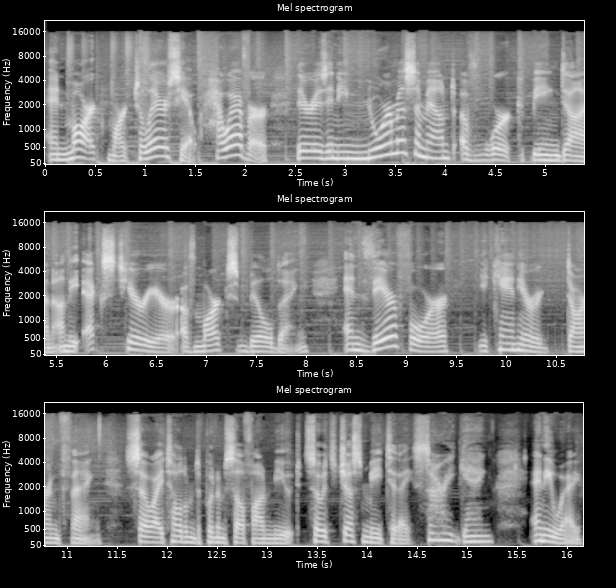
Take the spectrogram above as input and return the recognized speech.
and Mark, Mark Talercio. However, there is an enormous amount of work being done on the exterior of Mark's building, and therefore, you can't hear a darn thing. So I told him to put himself on mute. So it's just me today. Sorry, gang. Anyway,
